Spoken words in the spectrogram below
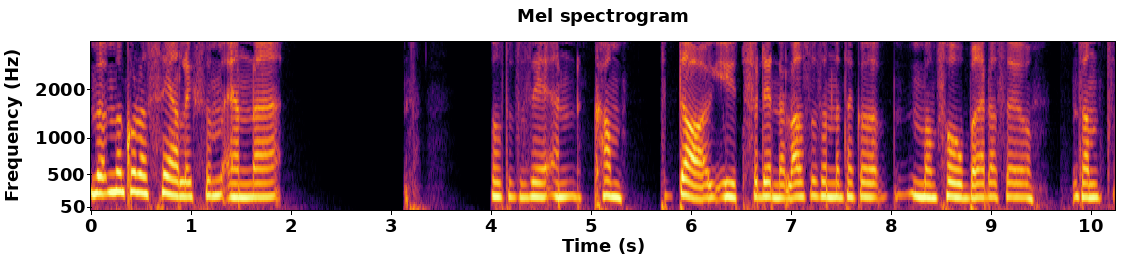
Men, men hvordan ser liksom en eh, Holdt jeg på å si en kampdag ut for din del? Altså sånn, jeg tenker Man forbereder seg jo sant,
